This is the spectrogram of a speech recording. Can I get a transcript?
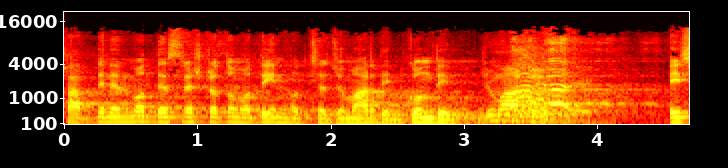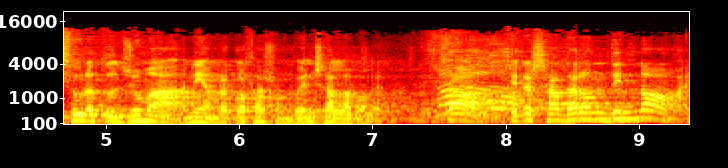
সাত দিনের মধ্যে শ্রেষ্ঠতম দিন হচ্ছে জুমার দিন। কোন দিন? জুমার দিন। এই সুরাতুল জুমা নিয়ে আমরা কথা শুনব ইনশাল্লাহ বলেন। এটা সাধারণ দিন নয়।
